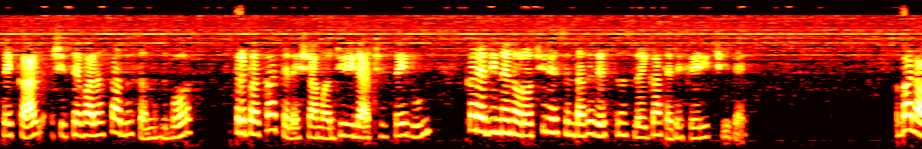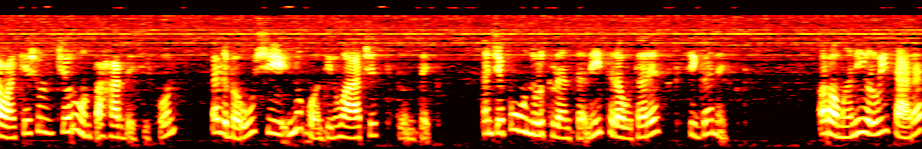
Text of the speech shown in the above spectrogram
pe cal și se va lăsa dusă în zbor spre păcatele și amăgirile acestei lumi, care din nenorocire sunt atât de strâns legate de fericire. Balauacheșul ceru un pahar de sifon, îl bău și nu continua acest cântec. Începu unul clănțănit, lăutăresc, țigănesc. Românii îl uitară,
